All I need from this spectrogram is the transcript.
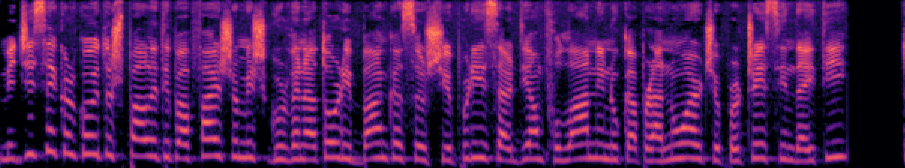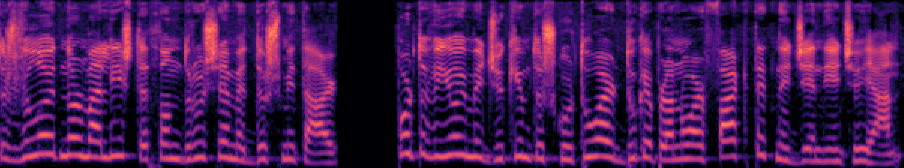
Megjithëse kërkoi të shpallet i pafajshëm ish-guvernatori i Bankës së Shqipërisë, Ardian Fullani nuk ka pranuar që procesi ndaj tij, Të zhvillohet normalisht e thënë ndryshe me dëshmitarë, por të vijojë me gjykim të shkurtuar duke pranuar faktet në gjendjen që janë.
